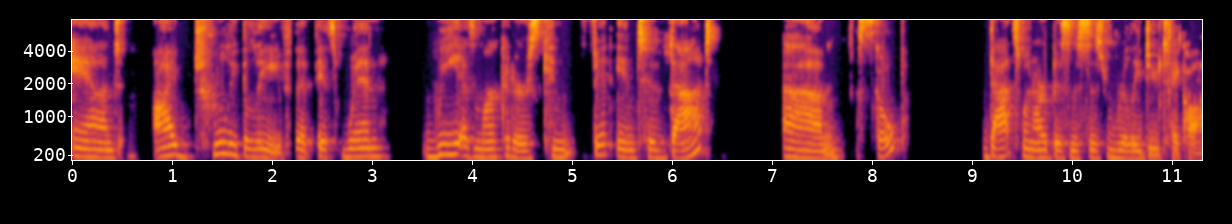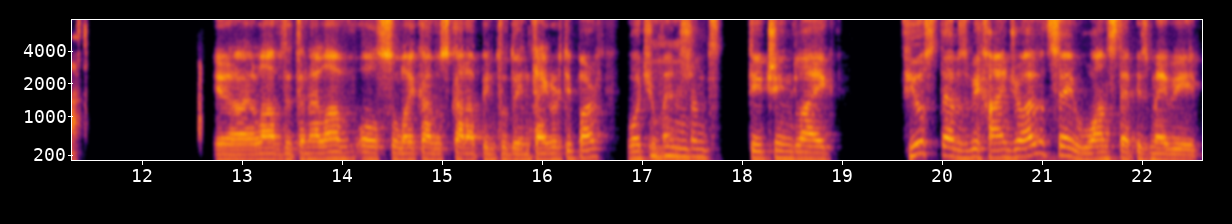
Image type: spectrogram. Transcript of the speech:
And I truly believe that it's when we as marketers can fit into that um, scope, that's when our businesses really do take off. Yeah, I loved it. And I love also, like, I was caught up into the integrity part. What you mm-hmm. mentioned, teaching like few steps behind you. I would say one step is maybe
